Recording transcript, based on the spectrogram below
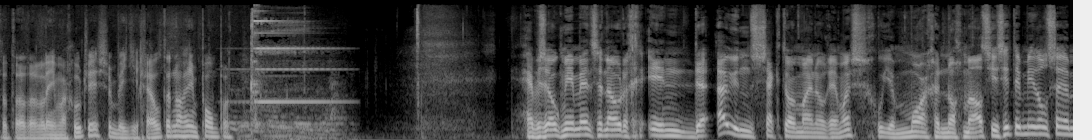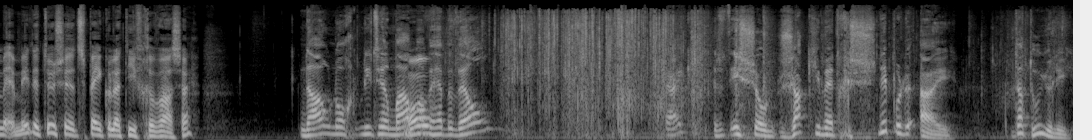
dat, dat alleen maar goed is. Een beetje geld er nog in pompen. Hebben ze ook meer mensen nodig in de uiensector, Mino Remmers? Goedemorgen nogmaals. Je zit inmiddels uh, midden tussen het speculatief gewas, hè? Nou, nog niet helemaal, Oh. maar we hebben wel... Kijk, het is zo'n zakje met gesnipperde ui. Dat doen jullie.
